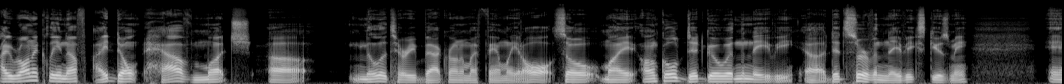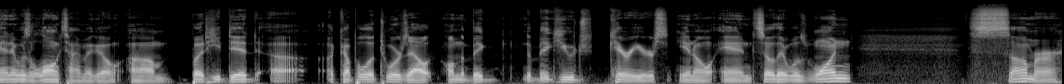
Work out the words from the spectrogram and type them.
ironically enough, I don't have much uh, military background in my family at all. So my uncle did go in the Navy, uh, did serve in the Navy, excuse me, and it was a long time ago. Um, but he did uh, a couple of tours out on the big, the big, huge carriers, you know, and so there was one summer,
